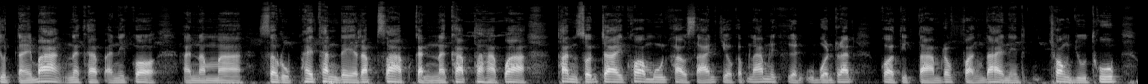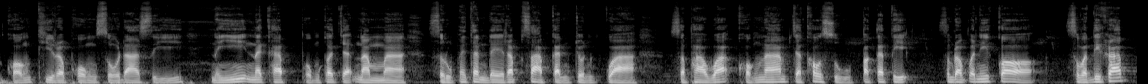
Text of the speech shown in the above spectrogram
จุดไหนบ้างนะครับ อันนี้ก็นำมาสรุปให้ท่านได้รับทราบกันนะครับ ถ้าหากว่าท่านสนใจข้อมูลข่าวสารเกี่ยวกับน้ำในเขื่อนอุบลรัฐก็ติดตามรับฟังได้ในช่อง YouTube ของธีรพงศ์โสดาศรีนี้นะครับ ผมก็จะนำมาสรุปให้ท่านได้รับทราบกันจนกว่า สภาวะของน้ำจะเข้าสู่ปกติสำหรับวันนี้ก็สวัสดีครับ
